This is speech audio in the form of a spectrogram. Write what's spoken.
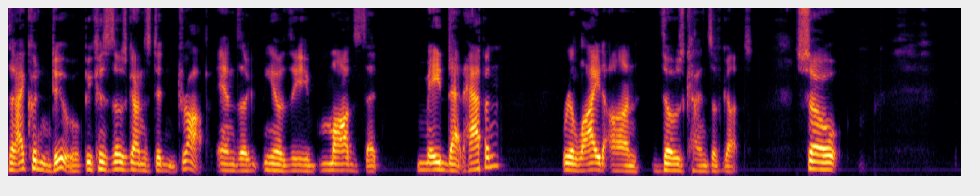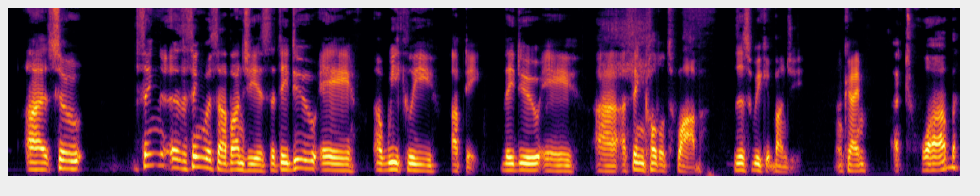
that I couldn't do because those guns didn't drop, and the you know the mods that made that happen relied on those kinds of guns. So, uh, so thing uh, the thing with uh, Bungie is that they do a a weekly update. They do a uh, a thing called a TWAB this week at Bungie. Okay, A twab?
